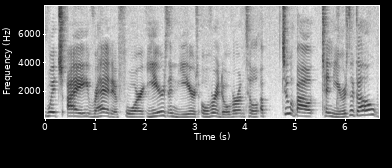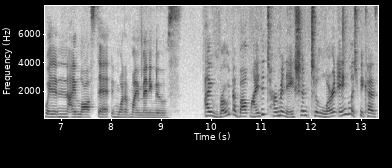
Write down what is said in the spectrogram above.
which I read for years and years over and over until up to about 10 years ago when I lost it in one of my many moves. I wrote about my determination to learn English because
